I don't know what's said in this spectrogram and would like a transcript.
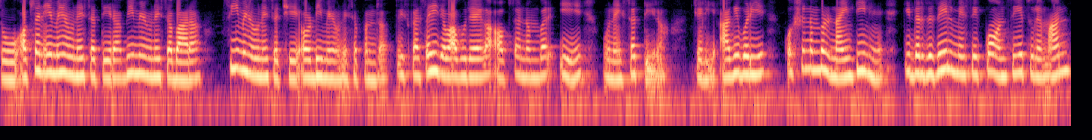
तो ऑप्शन ए में है उन्नीस सौ तेरह बी में उन्नीस सौ बारह सी में है उन्नीस सौ छः और डी में है उन्नीस सौ पंद्रह। तो इसका सही जवाब हो जाएगा ऑप्शन नंबर ए उन्नीस सौ तेरह। चलिए आगे बढ़िए। क्वेश्चन नंबर नाइनटीन है कि दर्ज झेल में से कौन सैयद सुलेमान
